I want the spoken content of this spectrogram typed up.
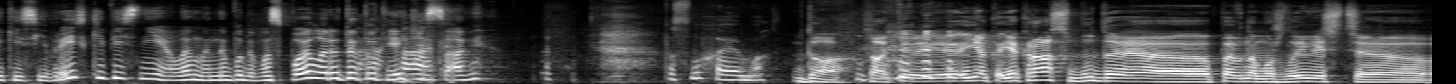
якісь єврейські пісні, але ми не будемо спойлерити тут, які так. самі. Послухаємо. Да, так, е, як, якраз буде е, певна можливість, е,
